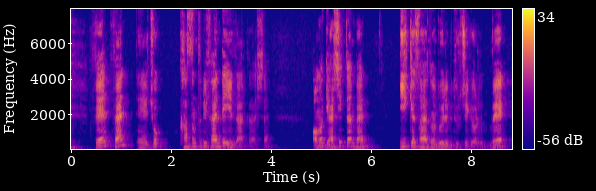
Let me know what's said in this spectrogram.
fen fen e, çok kasıntı bir fen değildi arkadaşlar. Ama gerçekten ben ilk kez hayatımda böyle bir Türkçe gördüm. Ve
